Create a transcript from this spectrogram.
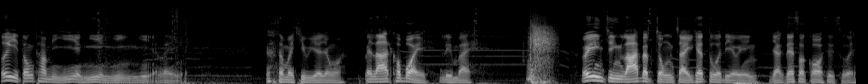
เอ้ยต้องทำอย่างนี้อย่างนี้อย่างนี้อย่างนี้อะไรเงี้ยทำไมคิวเยอะจังวะไปลาดเขาบ่อยลืมไปเฮ้ยจริงๆลาดแบบจงใจแค่ตัวเดียวเอง อยากได้สกอร์สวย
